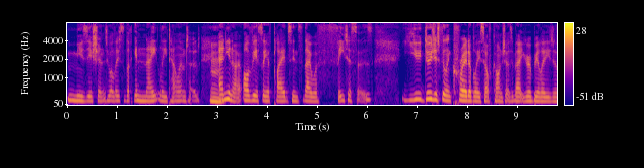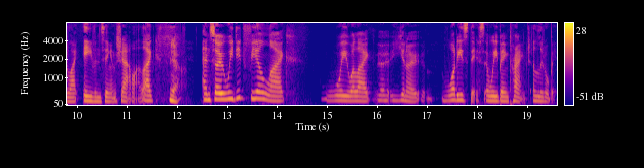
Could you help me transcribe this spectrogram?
musicians who are just like innately talented and, you know, obviously have played since they were fetuses, you do just feel incredibly self conscious about your ability to, like, even sing in the shower. Like, Yeah. and so we did feel like we were like, uh, you know, what is this? Are we being pranked? A little bit.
